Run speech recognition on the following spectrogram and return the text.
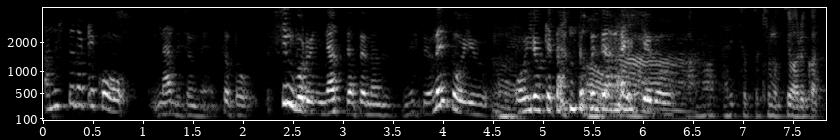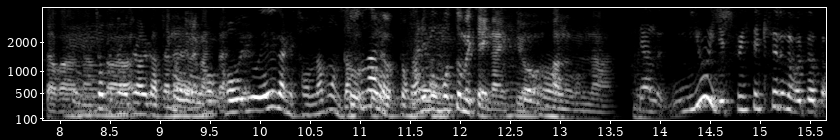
あの人だけこう、なんでしょうね、ちょっとシンボルになっちゃってたんですよね、そういううん。お色気担当じゃないけど。あのあたりちょっと気持ち悪かったわ。ちょっと気持ち悪かった。ね。もうこういう映画にそんなもん出すなよって。思。誰も求めちゃいないんですそよ、うあんな。で、あの、匂いで追跡するのもちょっと、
